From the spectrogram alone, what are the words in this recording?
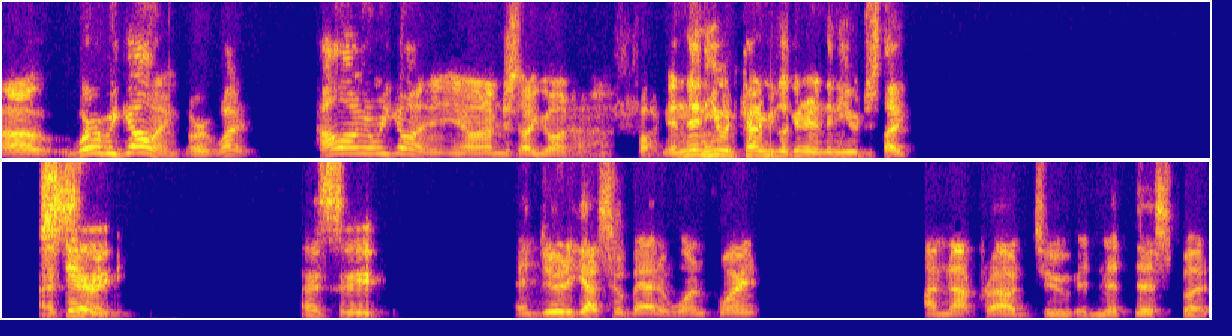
uh, where are we going, or what? How long are we going? And, you know, and I'm just like going, oh, fuck. And then he would kind of be looking at it, and then he would just like I stare at see. me. I see. And dude, it got so bad at one point. I'm not proud to admit this, but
